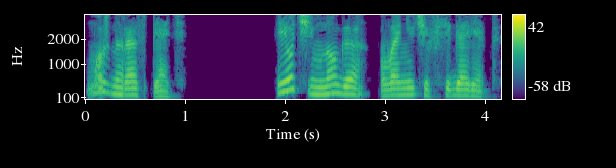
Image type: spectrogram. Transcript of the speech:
Можно раз пять. И очень много вонючих сигарет.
